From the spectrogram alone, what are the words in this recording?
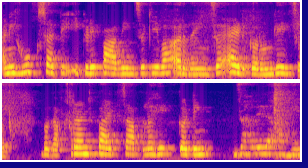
आणि हुकसाठी इकडे पाव इंच किंवा अर्धा इंच ॲड करून घ्यायचं. बघा फ्रंट पार्टचं आपलं हे कटिंग झालेलं आहे.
